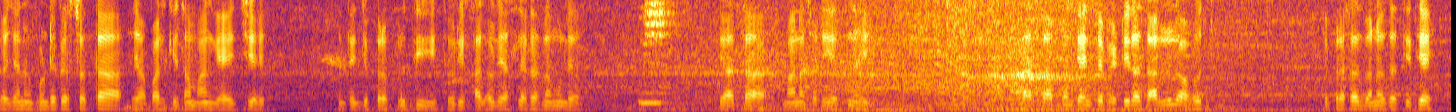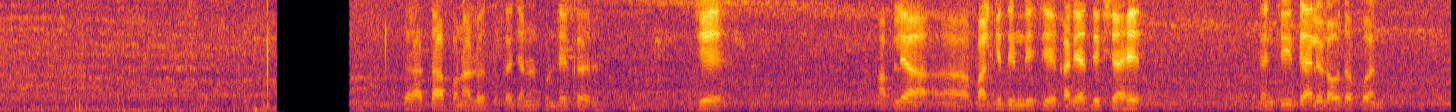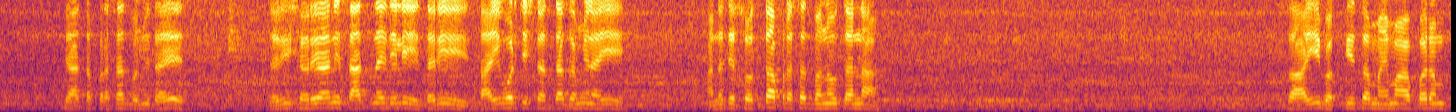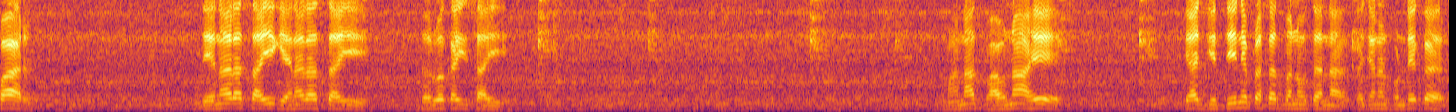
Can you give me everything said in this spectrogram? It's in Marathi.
गजानन पुंडेकर स्वतः या पालखीचा मान घ्यायची आहे. पण त्यांची प्रकृती थोडी खालवली असल्याकारणामुळे ते आता मानासाठी येत नाही. आता आपण त्यांच्या भेटीला चाललेलो आहोत. ते प्रसाद बनवतात तिथे. तर आता आपण आलो गजानन पुंडेकर जे आपल्या पालखी दिंडीचे कार्याध्यक्ष आहेत. त्यांची इथे आलेलो आहोत आपण. ते आता प्रसाद बनवित आहेत जरी शरीराने साथ नाही दिली तरी साईवरची श्रद्धा कमी नाही. आणि ते स्वतः प्रसाद बनवताना साई भक्तीचा महिमा अपरंपार देणारा साई घेणारा साई सर्व काही साई. मनात भावना आहे. त्या जिद्दीने प्रसाद बनवताना गजानन फुंडेकर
